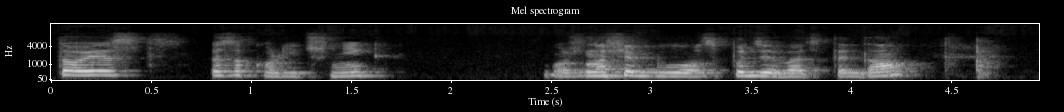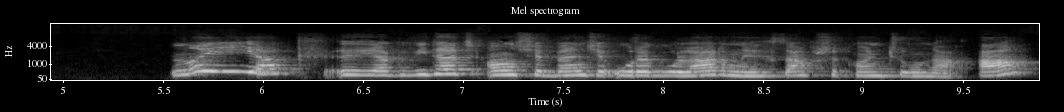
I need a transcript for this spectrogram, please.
to jest bezokolicznik. Można się było spodziewać tego. No i jak, jak widać, on się będzie u regularnych zawsze kończył na A.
